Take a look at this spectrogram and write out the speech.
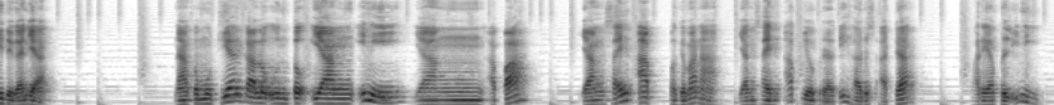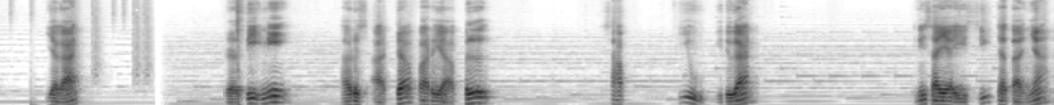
gitu kan ya? Nah kemudian kalau untuk yang ini yang apa yang sign up bagaimana? Yang sign up ya berarti harus ada variabel ini ya kan? Berarti ini harus ada variabel sub view gitu kan? Ini saya isi datanya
